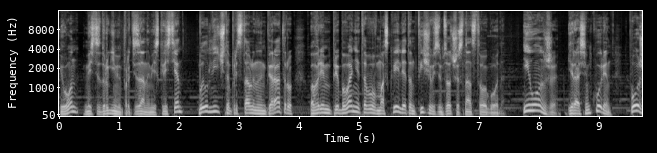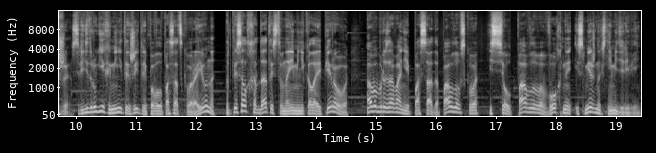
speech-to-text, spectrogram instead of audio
и он, вместе с другими партизанами из крестьян, был лично представлен императору во время пребывания того в Москве летом 1816 года. И он же, Герасим Курин, позже, среди других именитых жителей Павлопосадского района, подписал ходатайство на имя Николая I об образовании посада Павловского из сел Павлова, Вохны и смежных с ними деревень.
